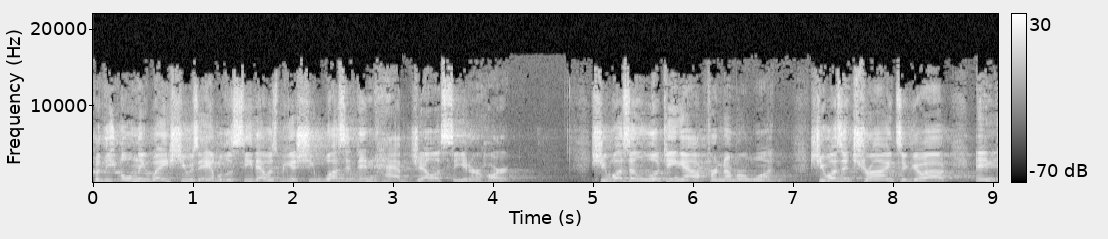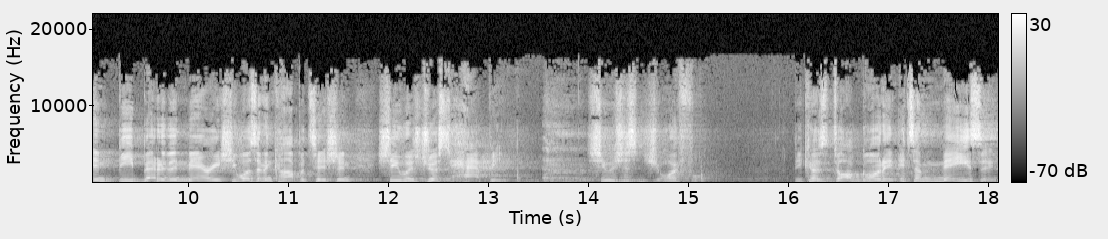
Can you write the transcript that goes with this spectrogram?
But the only way she was able to see that was because she wasn't didn't have jealousy in her heart. She wasn't looking out for number one. She wasn't trying to go out and, and be better than Mary. She wasn't in competition. She was just happy. She was just joyful. Because, doggone it, it's amazing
